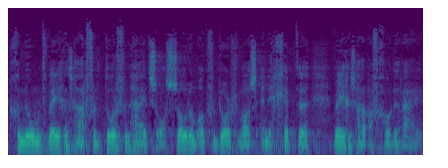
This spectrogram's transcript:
genoemd, wegens haar verdorvenheid, zoals Sodom ook verdorven was, en Egypte wegens haar afgoderij.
